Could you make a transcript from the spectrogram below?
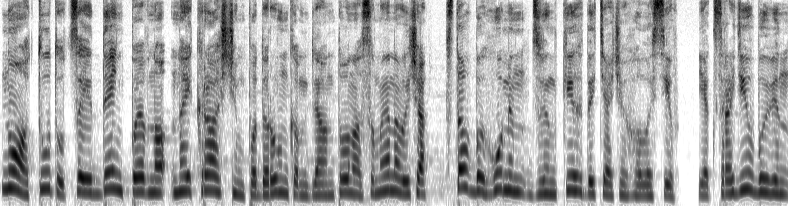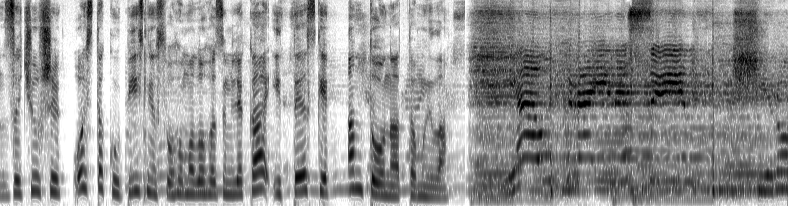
Ну а тут у цей день, певно, найкращим подарунком для Антона Семеновича став би гомін дзвінких дитячих голосів. Як зрадів би він, зачувши ось таку пісню свого малого земляка і тески Антона Томила. Я України син, щиро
